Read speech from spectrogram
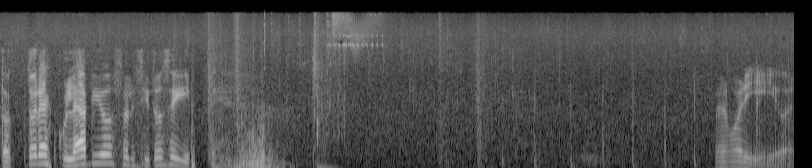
Doctora Esculapio solicitó seguirte. Me morí, weón.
